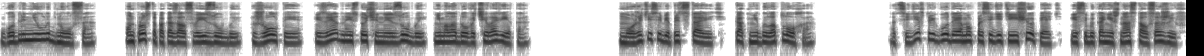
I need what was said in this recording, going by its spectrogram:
Годлин не улыбнулся. Он просто показал свои зубы, желтые, изрядно источенные зубы немолодого человека. Можете себе представить, как мне было плохо? Отсидев три года, я мог просидеть и еще пять, если бы, конечно, остался жив.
